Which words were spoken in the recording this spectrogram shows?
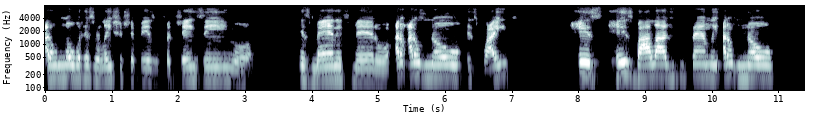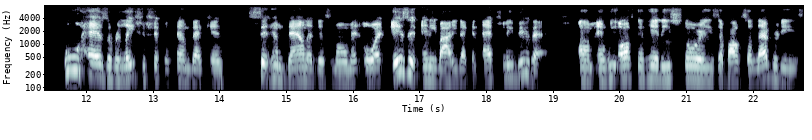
I don't know what his relationship is with Jay Z or his management or I don't I don't know his wife, his his biological family. I don't know who has a relationship with him that can sit him down at this moment, or is it anybody that can actually do that? Um, and we often hear these stories about celebrities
